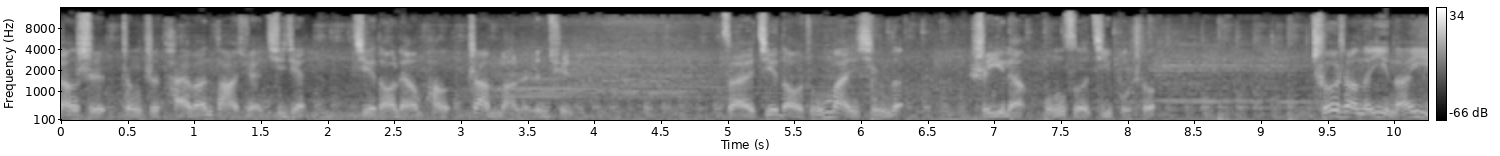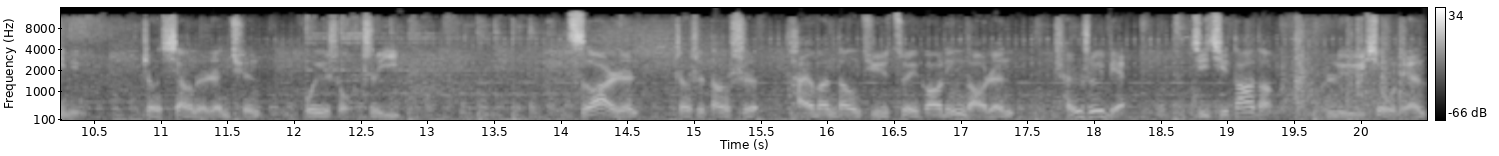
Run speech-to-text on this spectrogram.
当时正值台湾大选期间，街道两旁站满了人群。在街道中慢行的，是一辆红色吉普车，车上的一男一女正向着人群挥手致意。此二人正是当时台湾当局最高领导人陈水扁及其搭档吕秀莲。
